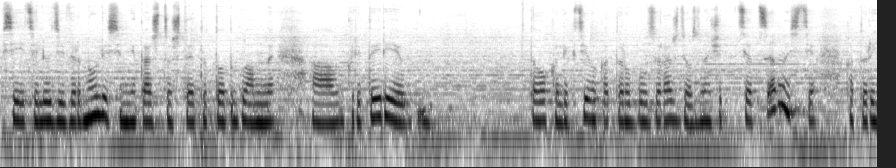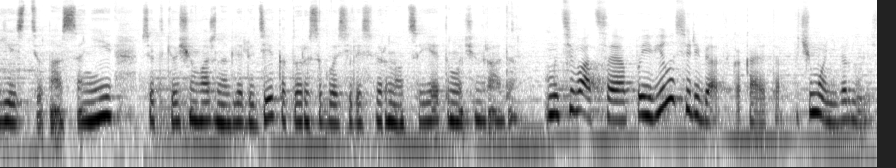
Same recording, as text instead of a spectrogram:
все эти люди вернулись, и мне кажется, что это тот главный а, критерий того коллектива, который был зарожден. Значит, те ценности, которые есть у нас, они все-таки очень важны для людей, которые согласились вернуться. Я этому очень рада. Мотивация появилась у ребят какая-то? Почему они вернулись?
